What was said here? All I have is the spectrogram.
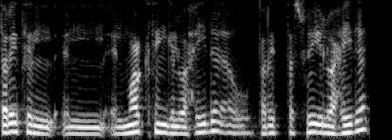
طريقة ال- ال- ال marketing الوحيدة أو طريقة التسويق الوحيدة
